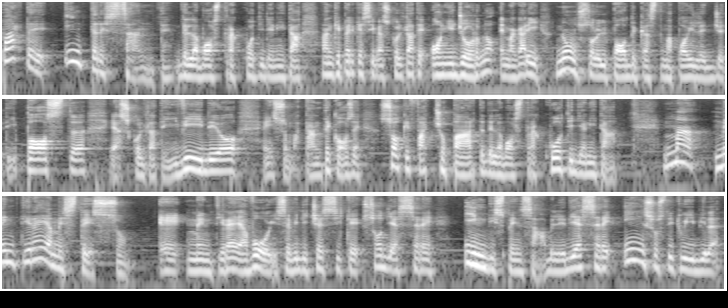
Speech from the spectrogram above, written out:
parte interessante della vostra quotidianità, anche perché se mi ascoltate ogni giorno e magari non solo il podcast, ma poi leggete i post e ascoltate i video e insomma tante cose, so che faccio parte della vostra quotidianità. Ma mentirei a me stesso e mentirei a voi se vi dicessi che so di essere indispensabile, di essere insostituibile.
